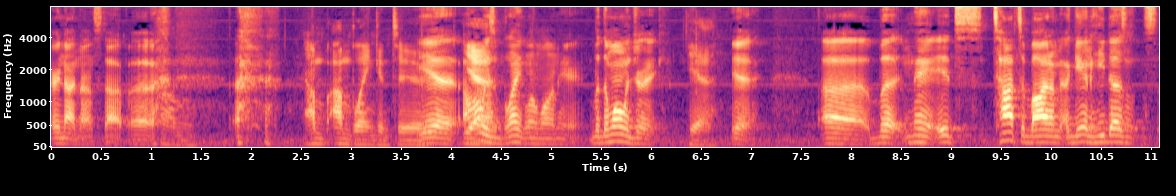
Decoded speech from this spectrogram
or not Nonstop. Uh, I'm I'm blanking too. yeah, I always blank when I'm on here. But the one with Drake. Yeah. Yeah. Uh, but man, it's top to bottom. Again, he does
